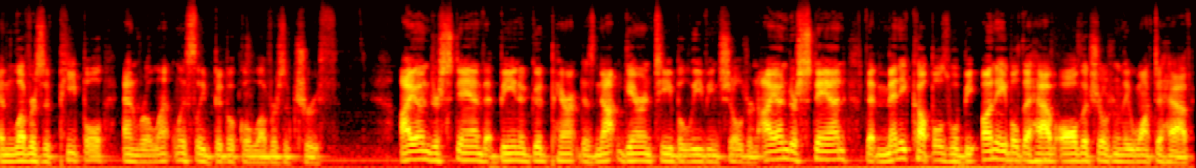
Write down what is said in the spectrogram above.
and lovers of people and relentlessly biblical lovers of truth. I understand that being a good parent does not guarantee believing children. I understand that many couples will be unable to have all the children they want to have.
